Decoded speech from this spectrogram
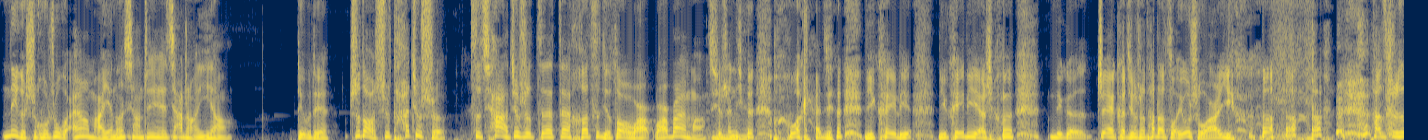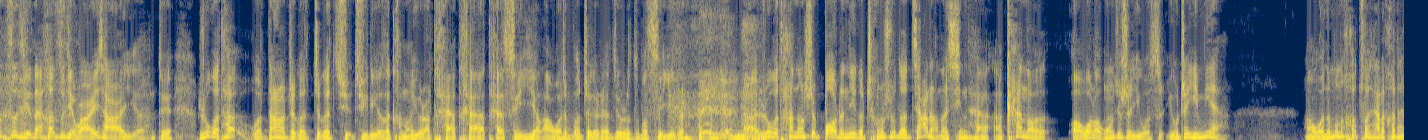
那个时候，如果艾尔玛也能像这些家长一样，对不对？知道其实他就是自洽，就是在在和自己做玩玩伴嘛。其实你，我感觉你可以理你可以理解成那个 Jack 就是他的左右手而已，他只是自己在和自己玩一下而已。对，如果他我当然这个这个举举例子可能有点太太太随意了，我我这个人就是这么随意的 啊、如果他能是抱着那个成熟的家长的心态啊，看到哦，我老公就是有有这一面。啊，我能不能和坐下来和他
